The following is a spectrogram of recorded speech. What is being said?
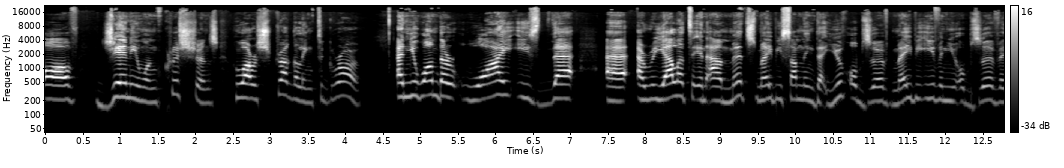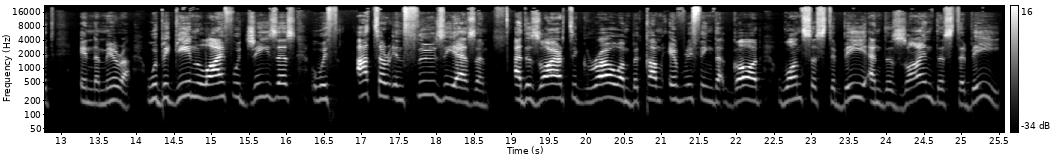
of genuine Christians who are struggling to grow. And you wonder why is that uh, a reality in our midst? Maybe something that you've observed, maybe even you observe it in the mirror. We begin life with Jesus with utter enthusiasm, a desire to grow and become everything that God wants us to be and designed us to be.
